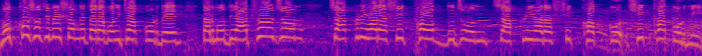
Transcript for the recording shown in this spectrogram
মুখ্য সচিবের সঙ্গে তারা বৈঠক করবেন। তার মধ্যে আঠেরো জন চাকরিহারা শিক্ষক, দুজন চাকরিহারা শিক্ষক কর- শিক্ষাকর্মী।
